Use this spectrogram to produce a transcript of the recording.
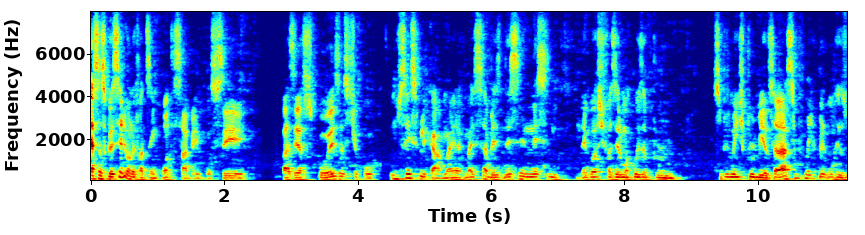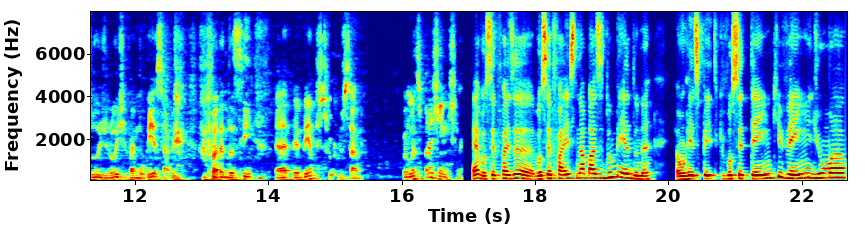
essas coisas seriam levadas em conta, sabe? Você fazer as coisas, tipo, não sei explicar, mas, mas sabe, nesse, nesse negócio de fazer uma coisa por simplesmente por medo, sabe? Ah, simplesmente um rezou de noite e vai morrer, sabe? Falando assim, é, é, bem absurdo, sabe? Pelo menos pra gente, né? É, você faz, a, você faz na base do medo, né? É um respeito que você tem que vem de, uma,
